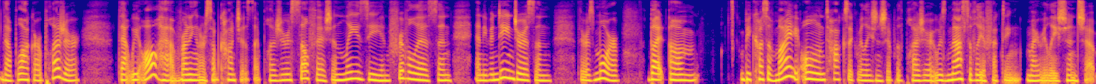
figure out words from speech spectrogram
that block our pleasure that we all have running in our subconscious that pleasure is selfish and lazy and frivolous and and even dangerous and there's more but um because of my own toxic relationship with pleasure, it was massively affecting my relationship.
